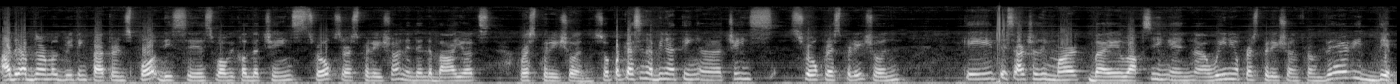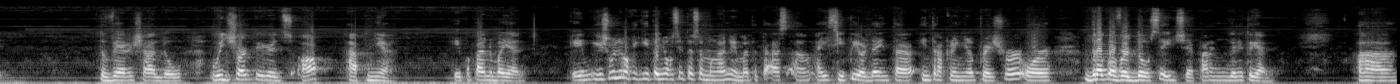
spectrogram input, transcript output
Other abnormal breathing patterns po, this is what we call the chain strokes respiration and then the Biot's respiration. So pagka sinabi nating uh, chain stroke respiration, okay, it is actually marked by waxing and uh, waning of respiration from very deep to very shallow with short periods of apnea. Okay, paano ba yan? Okay, usually makikita nyo kasi ito sa mga ano, eh, matataas ang ICP or the intra intracranial pressure or drug overdosage. Eh. Parang ganito yan. Uh,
